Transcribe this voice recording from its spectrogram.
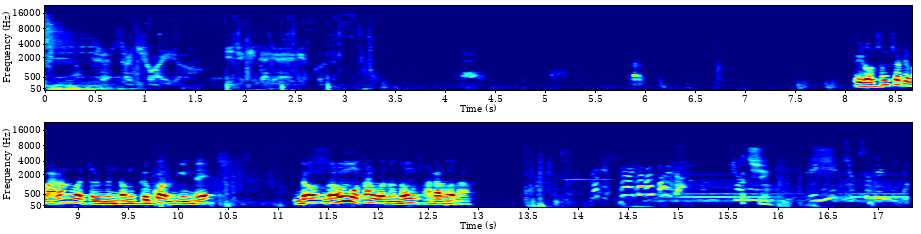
트랩 설치 완료. 이제 기다려야겠군. 이거 순철이 말한 거 들으면 너무 극과 극인데 너, 너무 못하거나 너무 잘하거나 여기 실드 배터리다. 그치. 링이 축소됩니다.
